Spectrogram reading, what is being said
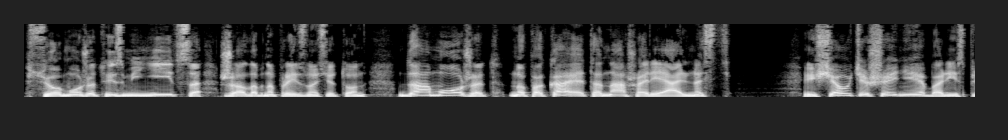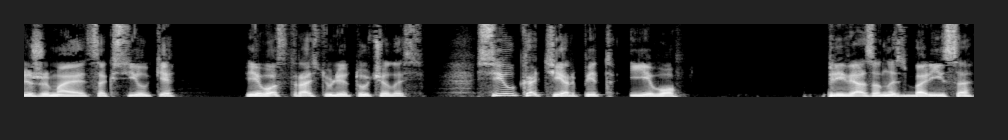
«Все может измениться», — жалобно произносит он. «Да, может, но пока это наша реальность». Ища утешения, Борис прижимается к Силке. Его страсть улетучилась. Силка терпит его. Привязанность Бориса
